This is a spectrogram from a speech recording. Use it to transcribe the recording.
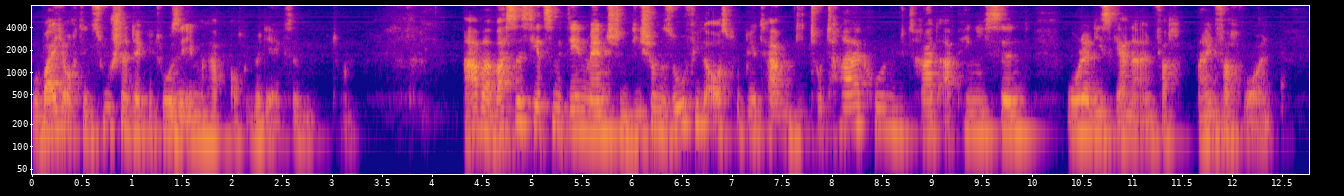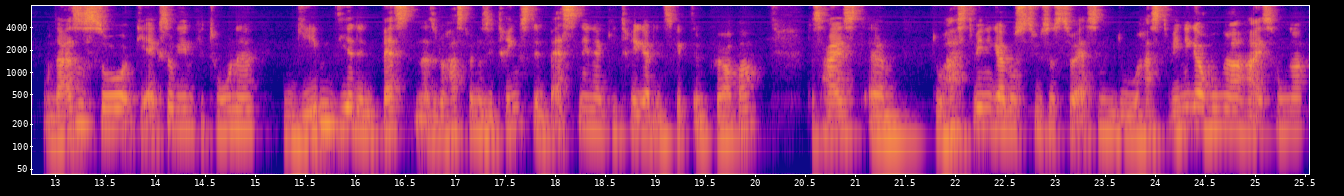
wobei ich auch den Zustand der Ketose eben habe, auch über die Excel. Aber was ist jetzt mit den Menschen, die schon so viel ausprobiert haben, die total kohlenhydratabhängig sind oder die es gerne einfach einfach wollen? Und da ist es so, die exogenen Ketone geben dir den besten, also du hast, wenn du sie trinkst, den besten Energieträger, den es gibt im Körper. Das heißt, ähm, du hast weniger Lust, Süßes zu essen, du hast weniger Hunger, Heißhunger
